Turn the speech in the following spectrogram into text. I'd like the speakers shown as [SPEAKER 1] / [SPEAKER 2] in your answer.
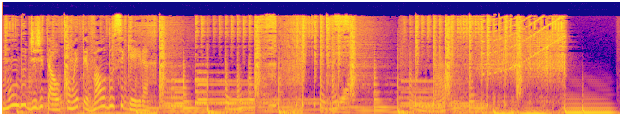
[SPEAKER 1] Mundo Digital com Etevaldo Siqueira.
